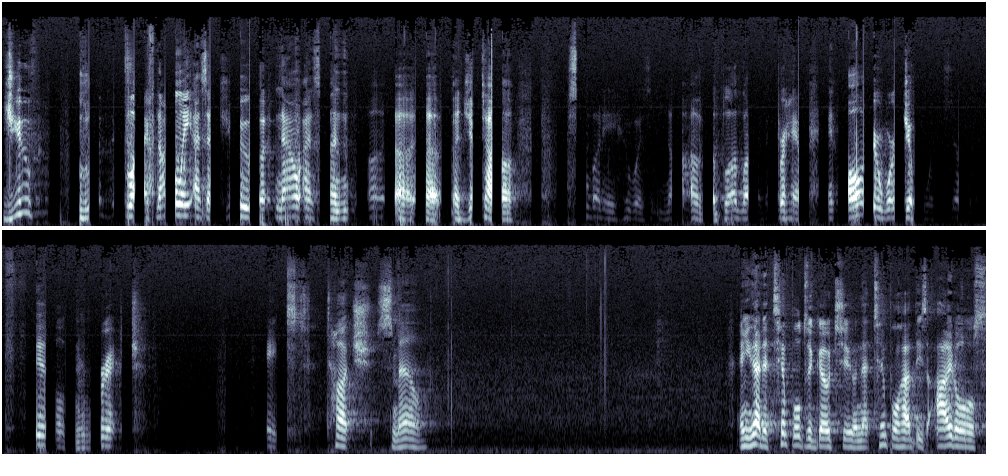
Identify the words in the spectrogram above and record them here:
you've lived this life not only as a but now as an, uh, uh, a Gentile, somebody who was not of the bloodline of Abraham, and all your worship was so filled and rich. Taste, touch, smell. And you had a temple to go to, and that temple had these idols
